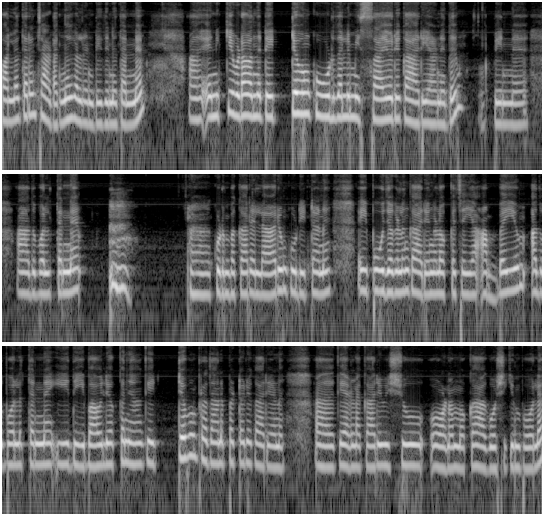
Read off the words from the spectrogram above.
പലതരം ചടങ്ങുകളുണ്ട് ഇതിന് തന്നെ. എനിക്കിവിടെ വന്നിട്ട് ഏറ്റവും കൂടുതൽ മിസ്സായ ഒരു കാര്യമാണിത്. പിന്നെ അതുപോലെ തന്നെ കുടുംബക്കാരെല്ലാവരും കൂടിയിട്ടാണ് ഈ പൂജകളും കാര്യങ്ങളൊക്കെ ചെയ്യുക. അബ്ബയും അതുപോലെ തന്നെ ഈ ദീപാവലിയൊക്കെ ഞങ്ങൾക്ക് ഏറ്റവും പ്രധാനപ്പെട്ട ഒരു കാര്യമാണ്. കേരളക്കാർ വിഷു ഓണം ഒക്കെ ആഘോഷിക്കും പോലെ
